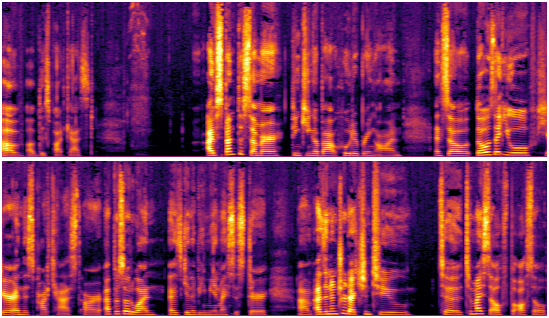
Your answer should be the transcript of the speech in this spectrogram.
of, of this podcast. I've spent the summer thinking about who to bring on. And so, those that you'll hear in this podcast are episode one is going to be me and my sister um, as an introduction to, to, to myself, but also,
